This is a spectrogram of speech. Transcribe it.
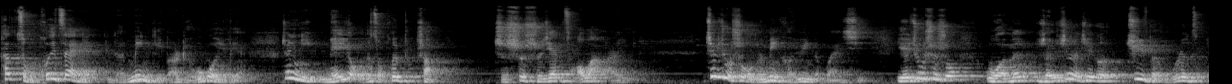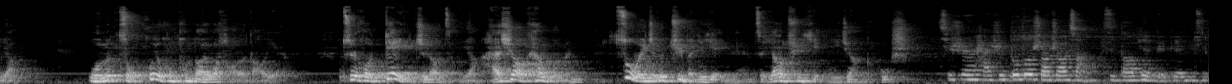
它总会在你的命里边流过一遍，就你没有的总会补上，只是时间早晚而已。这就是我们命和运的关系。也就是说，我们人生的这个剧本无论怎么样，我们总会会碰到一个好的导演。最后电影质量怎么样，还是要看我们作为这个剧本的演员怎样去演绎这样一个故事。其实还是多多少少想寄刀片给编剧。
